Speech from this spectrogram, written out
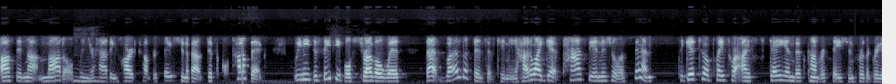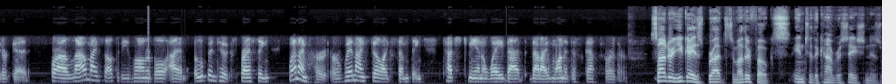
often not modeled mm-hmm. when you're mm-hmm. having hard conversation about difficult topics. We need to see people struggle with that was offensive to me. How do I get past the initial offense to get to a place where I stay in this conversation for the greater good, where I allow myself to be vulnerable. I am open to expressing when I'm hurt or when I feel like something touched me in a way that, that I want to discuss further. Sandra, you guys brought some other folks into the conversation as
